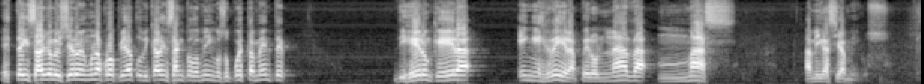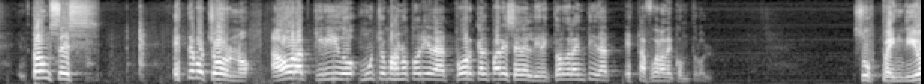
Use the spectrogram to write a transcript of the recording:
Este ensayo lo hicieron en una propiedad ubicada en Santo Domingo. Supuestamente dijeron que era en Herrera, pero nada más, amigas y amigos. Entonces, este bochorno ahora ha adquirido mucho más notoriedad porque al parecer el director de la entidad está fuera de control. Suspendió,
